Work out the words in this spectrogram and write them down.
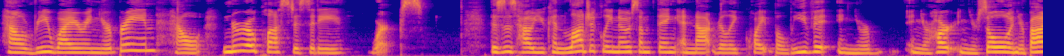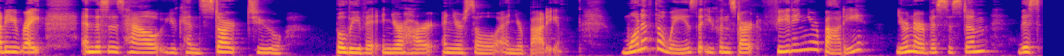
how rewiring your brain, how neuroplasticity works. This is how you can logically know something and not really quite believe it in your in your heart, in your soul, in your body, right? And this is how you can start to believe it in your heart and your soul and your body. One of the ways that you can start feeding your body, your nervous system, this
